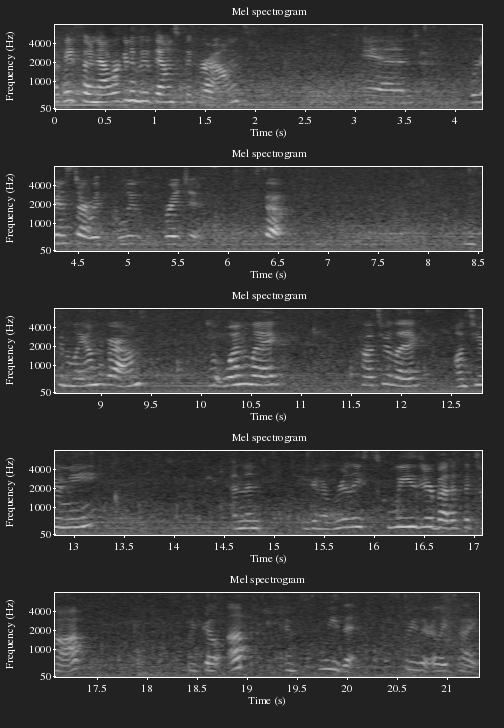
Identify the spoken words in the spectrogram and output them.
Okay, so now we're gonna move down to the ground and we're going to start with glute bridges. So, I'm just going to lay on the ground, put one leg, cross your leg onto your knee, and then you're going to really squeeze your butt at the top. Like go up and squeeze it. Squeeze it really tight.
